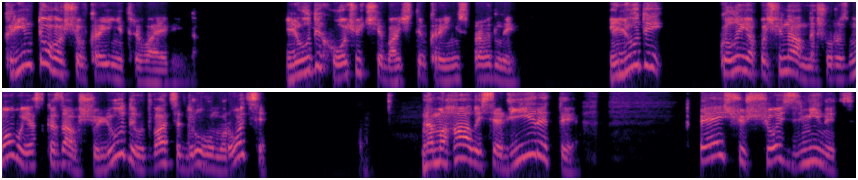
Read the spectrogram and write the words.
крім того, що в країні триває війна, люди хочуть ще бачити в країні справедливість. І люди, коли я починав нашу розмову, я сказав, що люди у 22-му році намагалися вірити в те, що щось зміниться.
